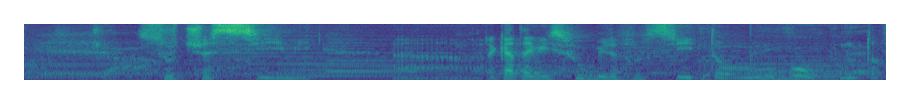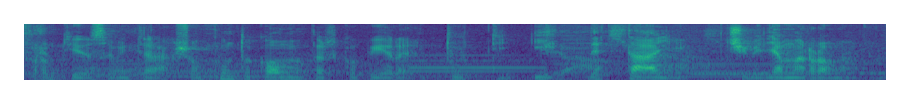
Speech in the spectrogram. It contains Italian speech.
successivi. Uh, recatevi subito sul sito www.frontiersofinteraction.com per scoprire tutti i dettagli. Ci vediamo a Roma.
